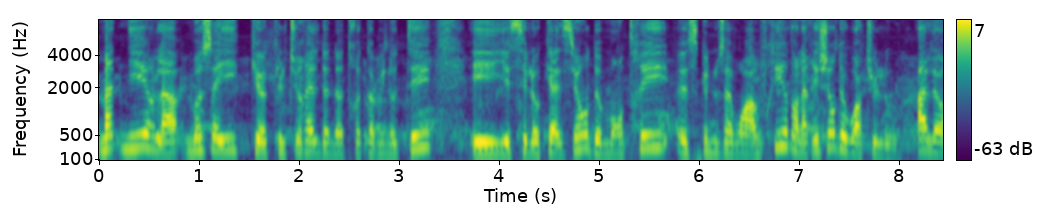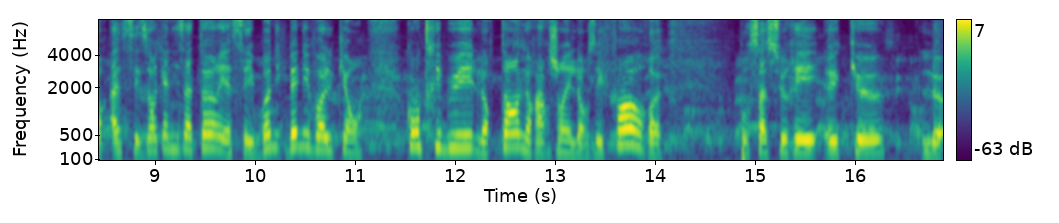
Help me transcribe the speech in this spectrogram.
maintenir la mosaïque culturelle de notre communauté et c'est l'occasion de montrer euh, ce que nous avons à offrir dans la région de Waterloo. Alors, à ces organisateurs et à ces bénévoles qui ont contribué leur temps, leur argent et leurs efforts pour s'assurer euh, que le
